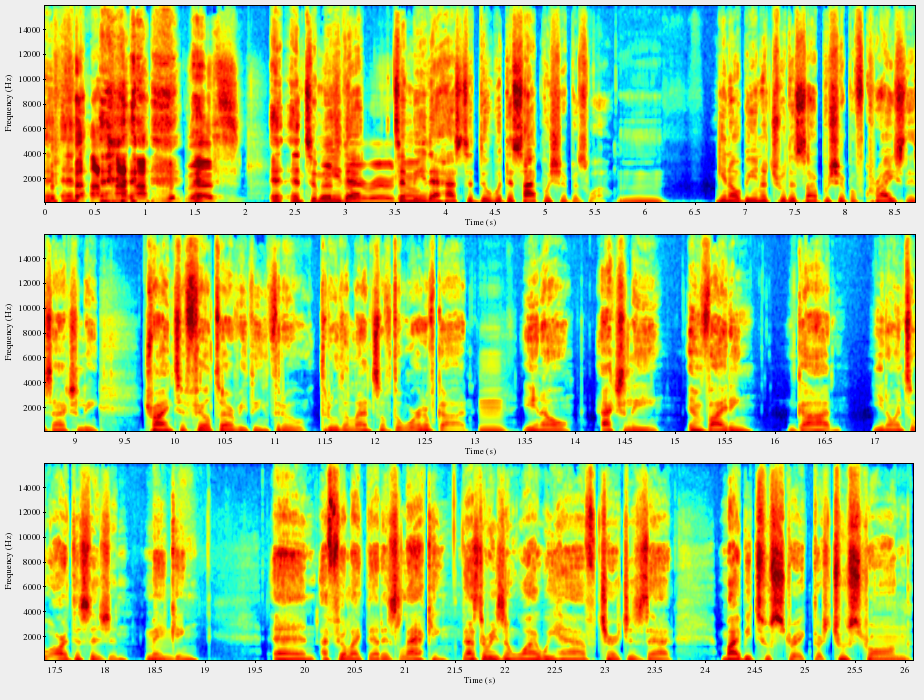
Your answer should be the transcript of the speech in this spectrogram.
and and, That's and, and to me that to me that has to do with discipleship as well. mm, You know, being a true discipleship of Christ is actually trying to filter everything through through the lens of the Word of God. mm, You know, actually inviting God, you know, into our decision Mhm. making. And I feel like that is lacking. That's the reason why we have churches that might be too strict or too strong Mm.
